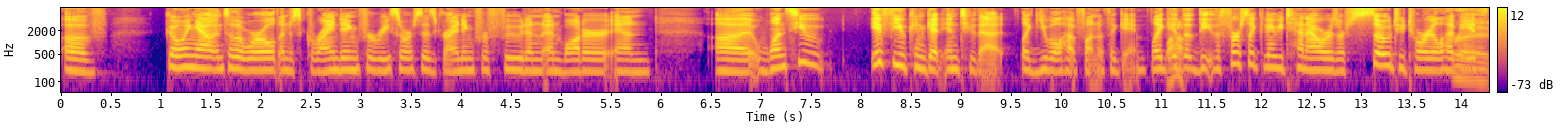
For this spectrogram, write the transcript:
of going out into the world and just grinding for resources, grinding for food and, and water. And uh, once you, if you can get into that, like you will have fun with the game. Like Wow. the, the the first like maybe ten hours are so tutorial heavy. It's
